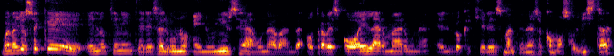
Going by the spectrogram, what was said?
Bueno, yo sé que él no tiene interés alguno en unirse a una banda otra vez o él armar una, él lo que quiere es mantenerse como solista.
